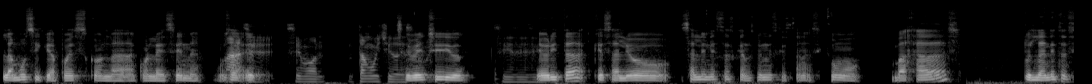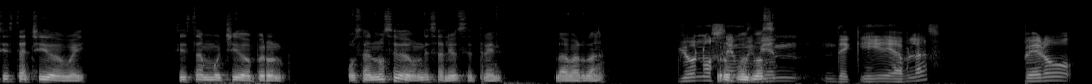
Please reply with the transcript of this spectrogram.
la música pues con la con la escena. O sea, Ah, sí, eh, Simón. Está muy chido se ve chido. Sí, sí, Y sí. ahorita que salió, salen estas canciones que están así como bajadas, pues la neta sí está chido, güey. Sí está muy chido, pero, o sea, no sé de dónde salió ese tren, la verdad. Yo no Pero sé pues muy no bien de qué hablas, pero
